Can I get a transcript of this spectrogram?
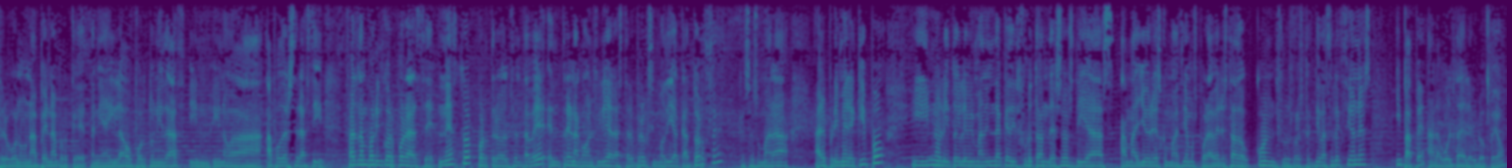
Pero bueno, una pena porque tenía ahí la oportunidad y, y no va a poder ser así. Faltan por incorporarse Néstor, portero del Celta B, entrena con el filial hasta el próximo día 14, que se sumará al primer equipo, y Nolito y Levi Madinda que disfrutan de esos días a mayores, como decíamos, por haber estado con sus respectivas selecciones, y Pape a la vuelta del europeo.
